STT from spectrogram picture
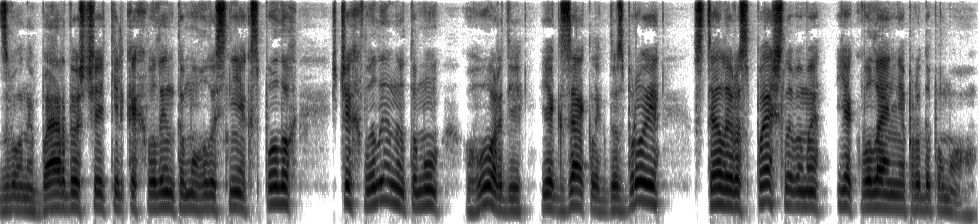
Дзвони Бардо ще кілька хвилин тому голосні, як сполох, ще хвилину тому горді, як заклик до зброї, стали розпачливими, як волання про допомогу.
